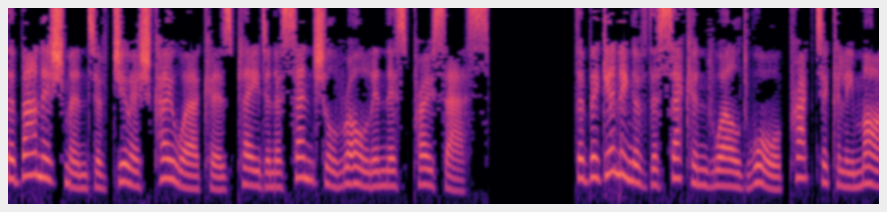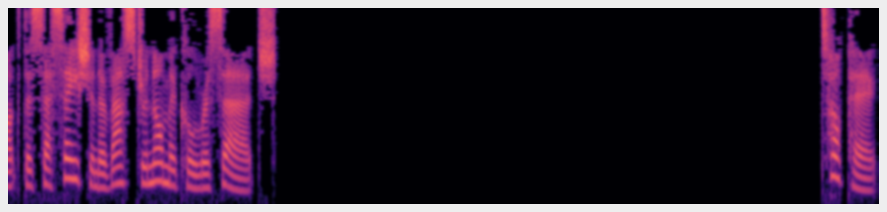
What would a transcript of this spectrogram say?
The banishment of Jewish co-workers played an essential role in this process. The beginning of the Second World War practically marked the cessation of astronomical research. Topic:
